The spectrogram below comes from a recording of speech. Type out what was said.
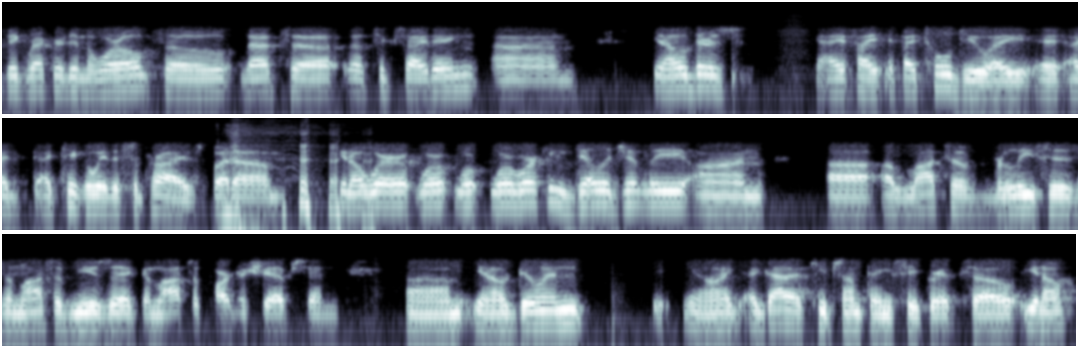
big record in the world, so that's uh, that's exciting. Um, you know, there's if I if I told you, I I I take away the surprise. But um, you know, we're we're we're working diligently on uh, a lots of releases and lots of music and lots of partnerships and um, you know doing you know I, I gotta keep something secret. So you know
